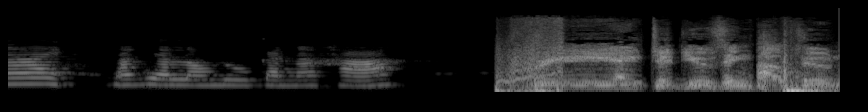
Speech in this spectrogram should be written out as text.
ง่าย ๆ นักเรียนลองดูกันนะคะ Created using Powtoon.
